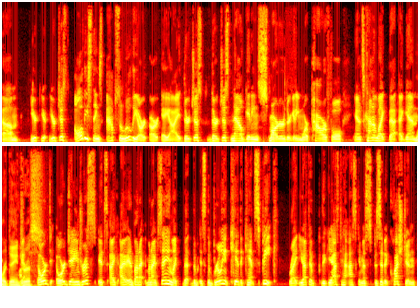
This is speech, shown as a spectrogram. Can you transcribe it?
Um, you're, you're, you're, just all these things absolutely are, are AI. They're just they're just now getting smarter. They're getting more powerful, and it's kind of like that again. More dangerous, or or dangerous. It's I, I but I, but I'm saying like that. It's the brilliant kid that can't speak right? You have to you have to ask him a specific question,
